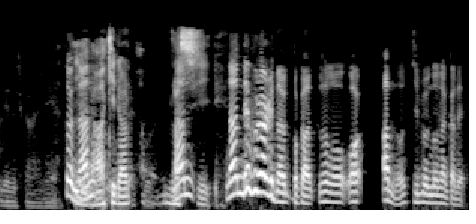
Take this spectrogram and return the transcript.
入れるしかないね。いいそれなん、な、飽きら、らしい。なんで振られたとか、その、わ、あんの？自分の中で。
